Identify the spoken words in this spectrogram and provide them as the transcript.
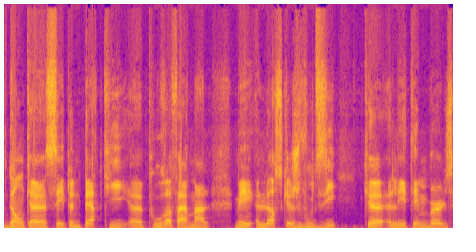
Donc, c'est une perte qui pourra faire mal. Mais lorsque je vous dis que les Timbers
